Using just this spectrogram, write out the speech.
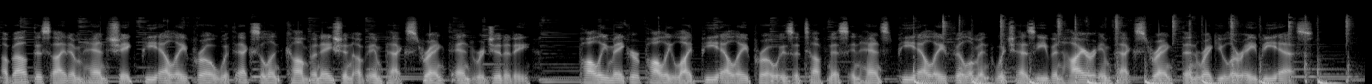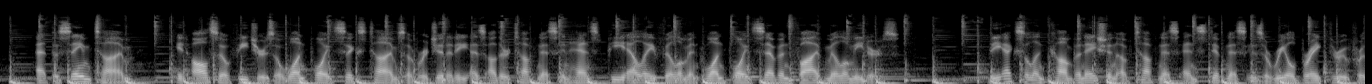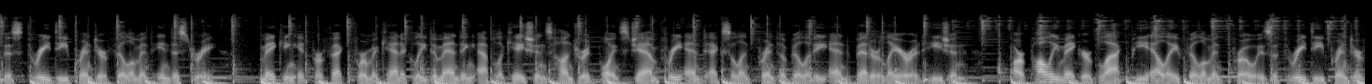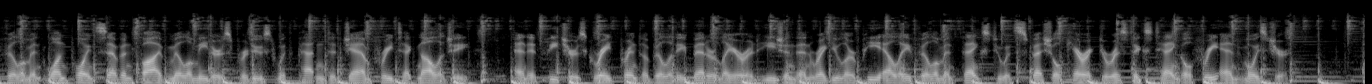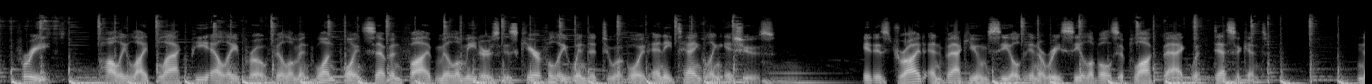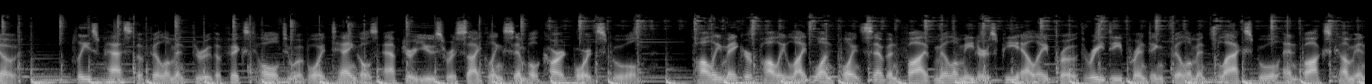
About this item Handshake PLA Pro with excellent combination of impact strength and rigidity, Polymaker Polylite PLA Pro is a toughness enhanced PLA filament which has even higher impact strength than regular ABS. At the same time, it also features a 1.6 times of rigidity as other toughness enhanced PLA filament 1.75 mm. The excellent combination of toughness and stiffness is a real breakthrough for this 3D printer filament industry, making it perfect for mechanically demanding applications 100 points jam free and excellent printability and better layer adhesion. Our Polymaker Black PLA Filament Pro is a 3D printer filament 1.75mm produced with patented jam-free technology, and it features great printability better layer adhesion than regular PLA filament thanks to its special characteristics tangle-free and moisture-free. Polylite Black PLA Pro filament 1.75mm is carefully winded to avoid any tangling issues. It is dried and vacuum sealed in a resealable Ziploc bag with desiccant. Note, please pass the filament through the fixed hole to avoid tangles after use recycling symbol cardboard spool, Polymaker Polylite 1.75mm PLA Pro 3D printing filament black spool and box come in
